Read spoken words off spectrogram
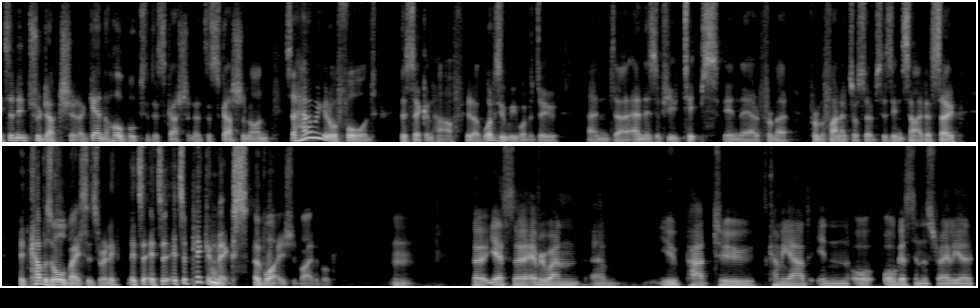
it's an introduction. Again, the whole book's a discussion, a discussion on so how are we going to afford the second half? You know, what is it we want to do? And uh, and there's a few tips in there from a from a financial services insider. So it covers all bases really. It's a, it's a, it's a pick and mix of why you should buy the book. Mm. So yes, so everyone, um, you part two it's coming out in August in Australia.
